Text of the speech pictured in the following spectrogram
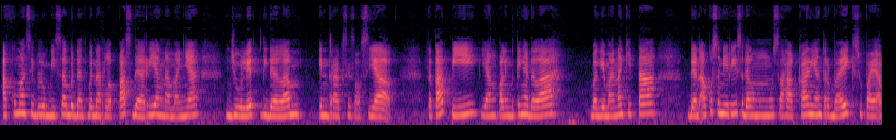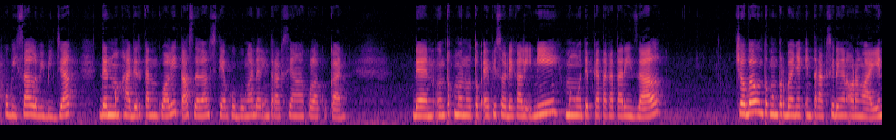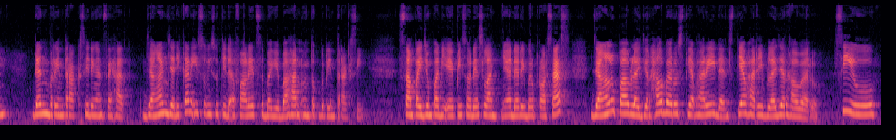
aku masih belum bisa benar-benar lepas dari yang namanya julid di dalam interaksi sosial. Tetapi yang paling penting adalah bagaimana kita dan aku sendiri sedang mengusahakan yang terbaik supaya aku bisa lebih bijak dan menghadirkan kualitas dalam setiap hubungan dan interaksi yang aku lakukan. Dan untuk menutup episode kali ini, mengutip kata-kata Rizal, coba untuk memperbanyak interaksi dengan orang lain dan berinteraksi dengan sehat. Jangan jadikan isu-isu tidak valid sebagai bahan untuk berinteraksi. Sampai jumpa di episode selanjutnya dari Berproses. Jangan lupa belajar hal baru setiap hari dan setiap hari belajar hal baru. See you!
